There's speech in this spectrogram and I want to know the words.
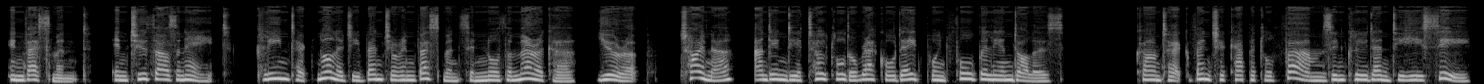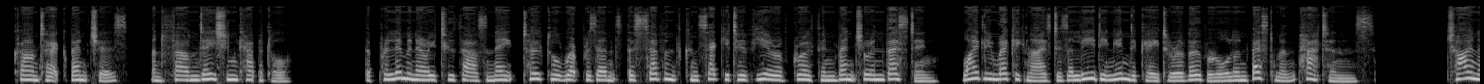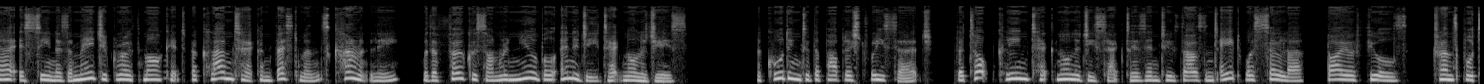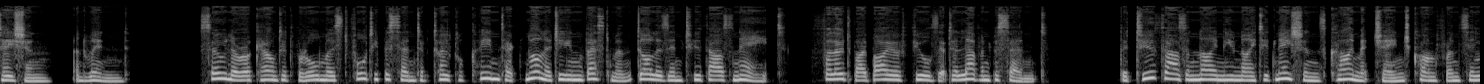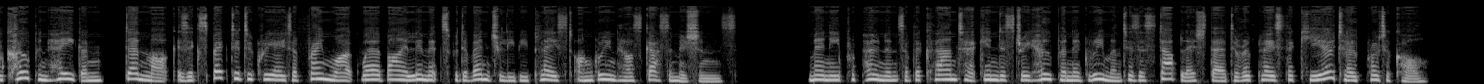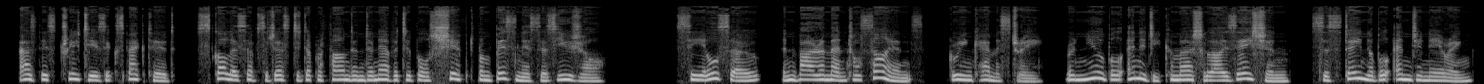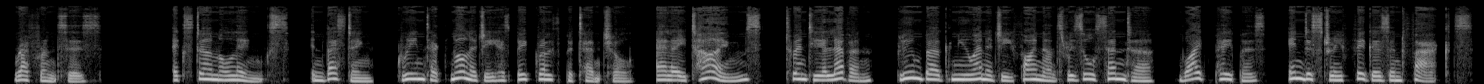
Investment In 2008, clean technology venture investments in North America, Europe, China, and India totaled a record $8.4 billion. Cleantech venture capital firms include NTEC, Cleantech Ventures, and Foundation Capital. The preliminary 2008 total represents the seventh consecutive year of growth in venture investing, widely recognized as a leading indicator of overall investment patterns. China is seen as a major growth market for Cleantech investments currently, with a focus on renewable energy technologies. According to the published research, the top clean technology sectors in 2008 were solar, biofuels, transportation, and wind. Solar accounted for almost 40% of total clean technology investment dollars in 2008, followed by biofuels at 11%. The 2009 United Nations Climate Change Conference in Copenhagen, Denmark is expected to create a framework whereby limits would eventually be placed on greenhouse gas emissions. Many proponents of the Cleantech industry hope an agreement is established there to replace the Kyoto Protocol. As this treaty is expected, scholars have suggested a profound and inevitable shift from business as usual. See also, environmental science, green chemistry, renewable energy commercialization, sustainable engineering, references. External links, investing, green technology has big growth potential, LA Times, 2011, Bloomberg New Energy Finance Resource Center, White Papers, Industry Figures and Facts.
